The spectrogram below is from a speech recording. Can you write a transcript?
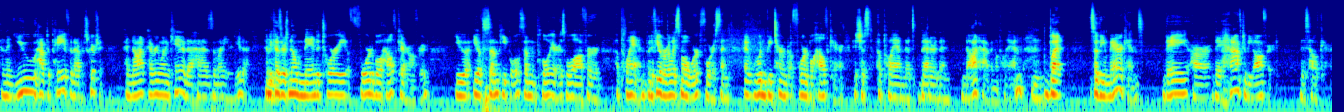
and then you have to pay for that prescription, and not everyone in Canada has the money to do that. And Mhm. because there's no mandatory, affordable health care offered, you you have some people, some employers will offer a plan, but if you have a really small workforce, then it wouldn't be termed affordable health care. It's just a plan that's better than not having a plan. Mm. But so the Americans, they are they have to be offered this health care,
